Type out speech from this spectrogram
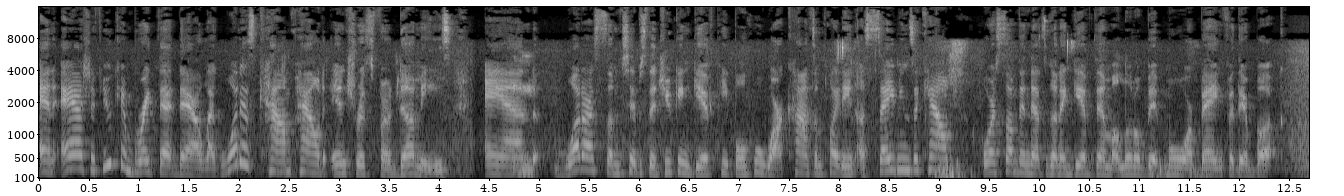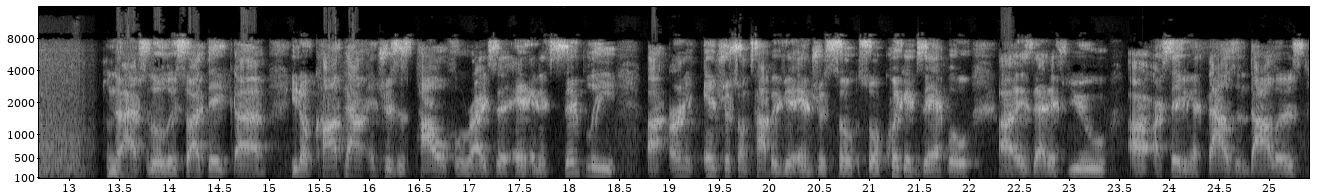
And Ash, if you can break that down, like what is compound interest for dummies? And what are some tips that you can give people who are contemplating a savings account or something that's going to give them a little bit more bang for their buck? No, absolutely. So I think um, you know compound interest is powerful, right? So, and, and, it's simply uh, earning interest on top of your interest. So, so a quick example uh, is that if you uh, are saving a thousand dollars,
